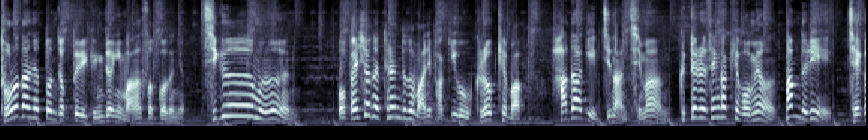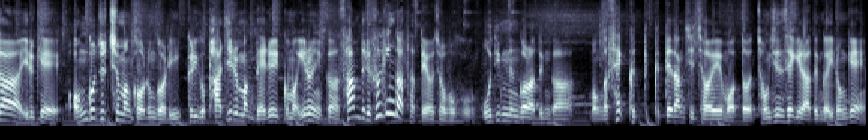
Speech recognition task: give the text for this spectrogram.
돌아다녔던 적들이 굉장히 많았었거든요. 지금은 뭐 패션의 트렌드도 많이 바뀌고 그렇게 막 hard하게 입지는 않지만 그때를 생각해 보면 사람들이 제가 이렇게 엉거주춤한 걸음걸이 그리고 바지를 막 내려입고 막 이러니까 사람들이 흑인 같았대요 저보고. 옷 입는 거라든가 뭔가 색 그, 그때 당시 저의 뭐 어떤 정신세계라든가 이런 게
